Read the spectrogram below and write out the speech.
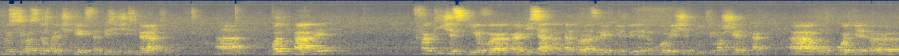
плюс Севастополь 400 тысяч избирателей. А, Вот а, э, фактически в 2010 году разрыв между Януковичем и Тимошенко а, уходит, э,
